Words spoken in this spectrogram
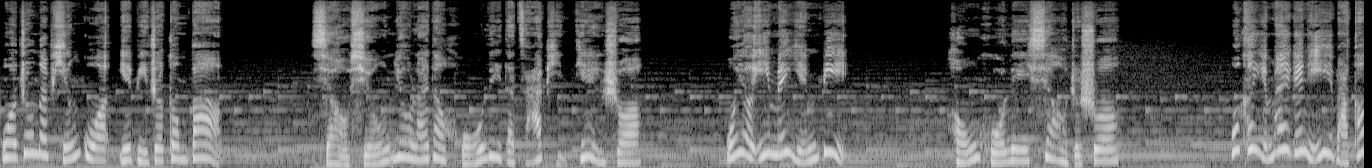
我种的苹果也比这更棒。”小熊又来到狐狸的杂品店，说：“我有一枚银币。”红狐狸笑着说：“我可以卖给你一把刚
